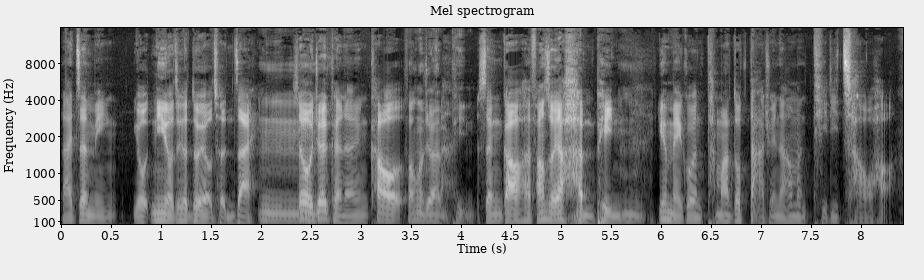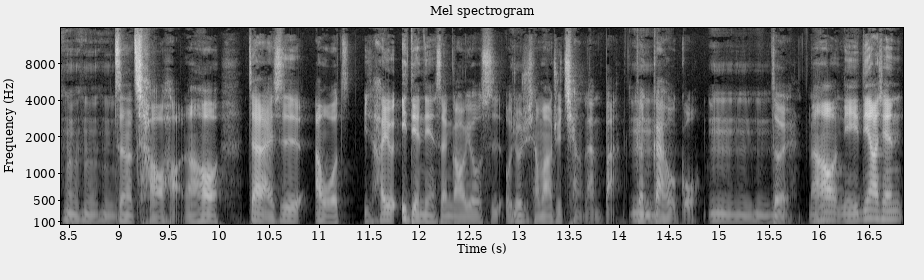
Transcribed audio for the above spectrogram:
来证明有你有这个队友存在。嗯，所以我觉得可能靠防守就很拼，身高和防守要很拼，嗯。因为美国人他妈都打拳的，他们体力超好，嗯哼哼，真的超好。然后再来是啊，我还有一点点身高优势，我就去想办法去抢篮板跟嗯盖火锅。嗯嗯嗯，对，然后你一定要先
